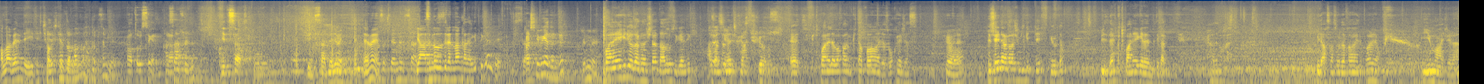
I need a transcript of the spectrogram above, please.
Vallahi benim de iyiydi. Çalıştım. Zorlandın mı? Otobüse mi geldin? Ben otobüste geldim. Kaç saat sürdü? 7 saat. 7 saat ne demek? Değil mi? Hızlı trenle 3 saat. Yasin hızlı trenle Ankara'ya gitti geldi. Kaç gibi geldin dün? Değil mi? Kütüphaneye gidiyoruz arkadaşlar. Daha doğrusu geldik. Asansörden çıkıyoruz. Çıkıyoruz. Evet, kütüphanede bakalım kitap falan alacağız, okuyacağız. Şöyle. Hüseyin arkadaşımız gitti yurda. Biz de kütüphaneye gelelim dedik abi. Hadi bakalım. Bir de asansörde kalaydık var ya. İyi macera. ha.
